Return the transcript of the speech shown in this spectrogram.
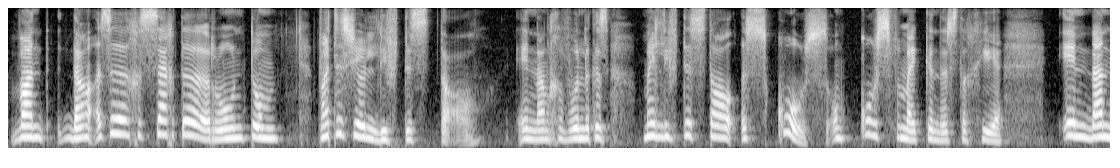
want daar is 'n gesegde rondom wat is jou liefdestaal? En dan gewoonlik is my liefdestaal is kos om kos vir my kinders te gee. En dan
